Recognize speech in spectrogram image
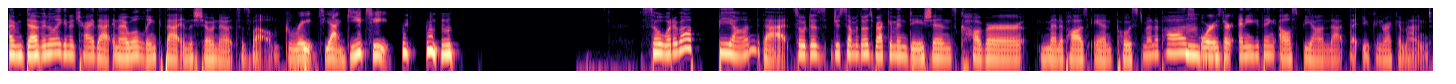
I'm definitely going to try that and I will link that in the show notes as well. Great. Yeah, ghee tea. so, what about beyond that? So does do some of those recommendations cover menopause and postmenopause mm-hmm. or is there anything else beyond that that you can recommend?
